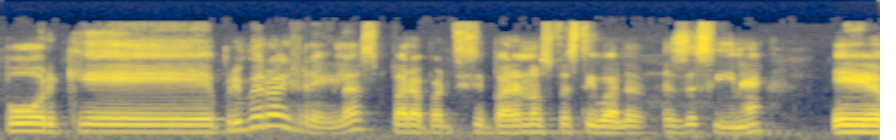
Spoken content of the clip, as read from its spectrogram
Porque primero hay reglas para participar en los festivales de cine. Eh,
